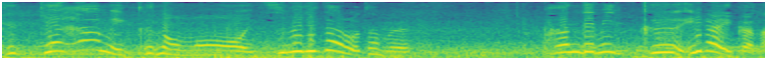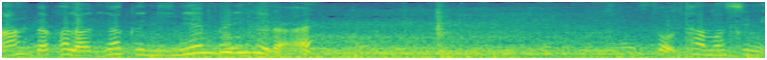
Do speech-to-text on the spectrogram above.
グッケンハイム行くのもいつぶりだろう多分。パンデミック以来かな。だから約2年ぶりぐらい。そう楽しみ。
